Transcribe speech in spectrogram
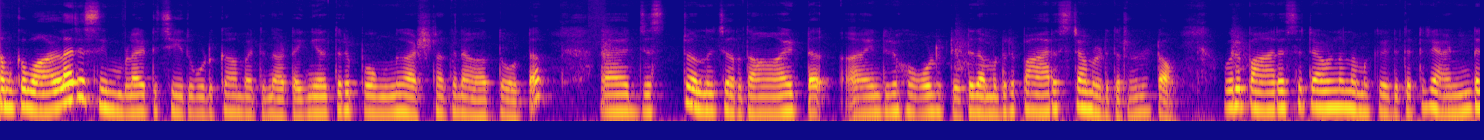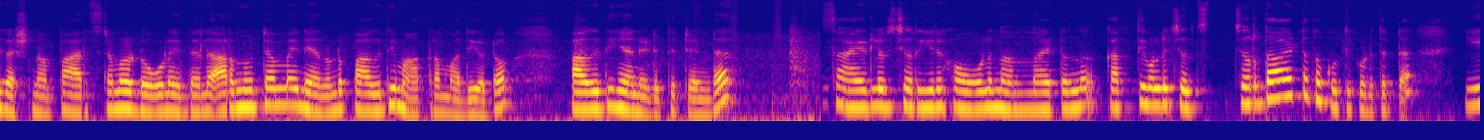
നമുക്ക് വളരെ സിമ്പിളായിട്ട് ചെയ്ത് കൊടുക്കാൻ പറ്റുന്ന കേട്ടോ ഇങ്ങനത്തെ ഒരു പൊങ്ങ് കഷ്ണത്തിനകത്തോട്ട് ജസ്റ്റ് ഒന്ന് ചെറുതായിട്ട് അതിന്റെ ഒരു ഹോൾ ഇട്ടിട്ട് നമ്മുടെ ഒരു പാരസെറ്റാമോൾ എടുത്തിട്ടുണ്ട് കേട്ടോ. ഒരു പാരസെറ്റാമോളിനെ നമുക്ക് എടുത്തിട്ട് രണ്ട് കഷ്ണം പാരസെറ്റാമോൾ ഡോൾ എന്തായാലും അറുന്നൂറ്റമ്പതിന്റെ ആയതുകൊണ്ട് പകുതി മാത്രം മതി കേട്ടോ. പകുതി ഞാൻ എടുത്തിട്ടുണ്ട്. സൈഡിലൊരു ചെറിയൊരു ഹോൾ നന്നായിട്ടൊന്ന് കത്തി കൊണ്ട് ചെറുതായിട്ടൊന്ന് കുത്തി കൊടുത്തിട്ട് ഈ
